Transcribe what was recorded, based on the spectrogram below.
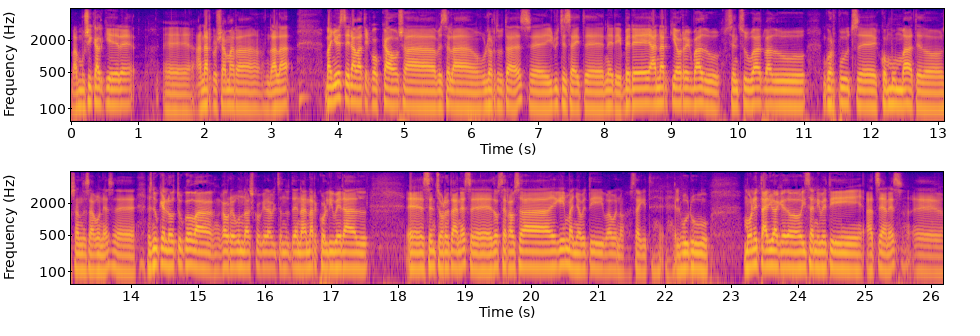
ba, musikalki ere e, anarko xamarra dala, baino ez erabateko kaosa bezala ulertuta ez, e, iruditzen zait e, niri. Bere anarkia horrek badu, zentzu bat, badu gorputz e, komun bat edo esan dezagun ez. E, ez nuke lotuko ba, gaur egun asko erabiltzen duten anarko-liberal e, zentzu horretan ez, e, edo zer gauza egin, baina beti, ba, bueno, ez dakit, helburu monetarioak edo izani beti atzean ez. E,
